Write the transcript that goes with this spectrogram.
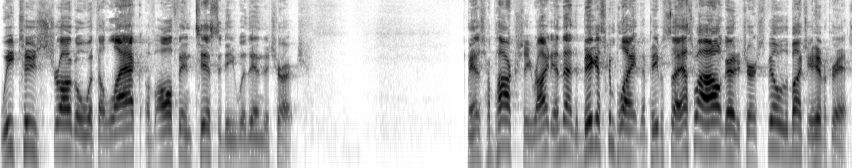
we too struggle with a lack of authenticity within the church. Man, it's hypocrisy, right? Isn't that the biggest complaint that people say? That's why I don't go to church. It's filled with a bunch of hypocrites.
